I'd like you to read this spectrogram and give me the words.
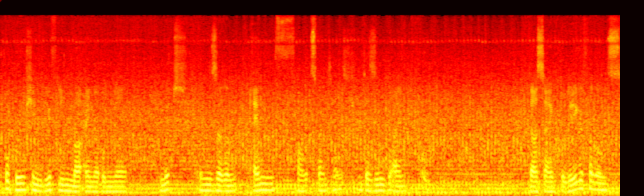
Popöchen, wir fliegen mal eine Runde mit unserem MV22 und da sind wir ein... Da ist ein Kollege von uns.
